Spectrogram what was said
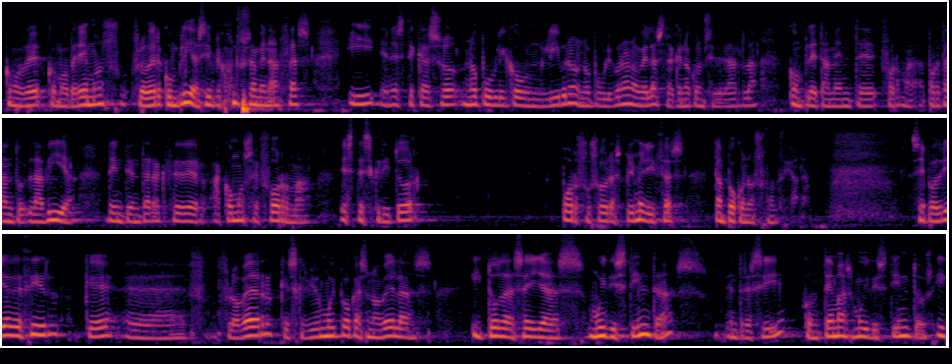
como, veremos, Flaubert cumplía siempre con sus amenazas y en este caso no publicó un libro, no publicó una novela hasta que no considerarla completamente formada. Por tanto, la vía de intentar acceder a cómo se forma este escritor por sus obras primerizas tampoco nos funciona. Se podría decir que eh, Flaubert, que escribió muy pocas novelas y todas ellas muy distintas entre sí, con temas muy distintos, y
